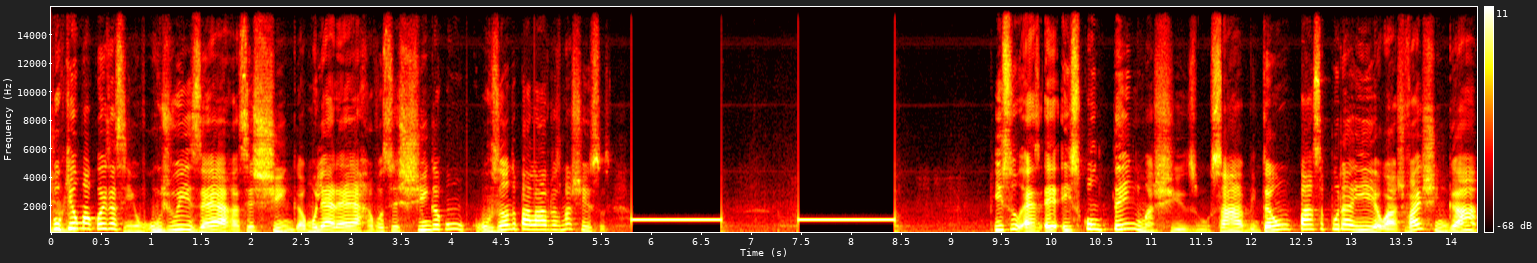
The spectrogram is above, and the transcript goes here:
Porque é uma coisa assim, um juiz erra, você xinga. A mulher erra, você xinga com, usando palavras machistas. Isso, é, é, isso contém machismo, sabe? Então passa por aí, eu acho. Vai xingar,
